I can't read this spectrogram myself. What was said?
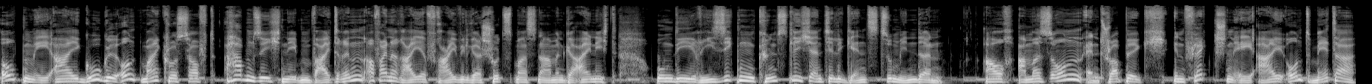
OpenAI, Google und Microsoft haben sich neben weiteren auf eine Reihe freiwilliger Schutzmaßnahmen geeinigt, um die Risiken künstlicher Intelligenz zu mindern. Auch Amazon, Entropic, Inflection AI und Meta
